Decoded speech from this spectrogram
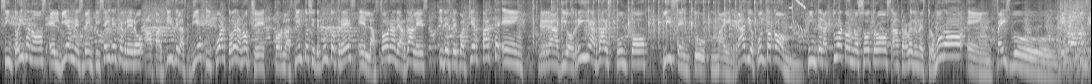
Sintonízanos el viernes 26 de febrero a partir de las 10 y cuarto de la noche por la 107.3 en la zona de Ardales y desde cualquier parte en radioriardales.listentomyradio.com. Interactúa con nosotros a través de nuestro muro en Facebook. Y como si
